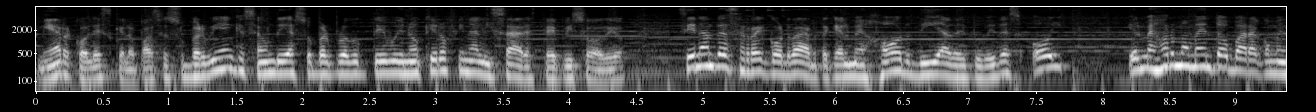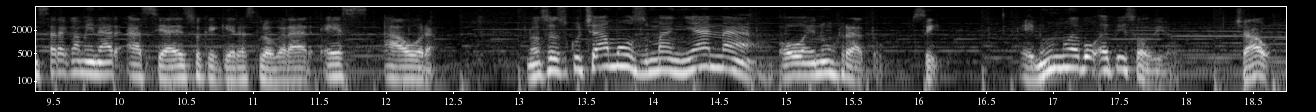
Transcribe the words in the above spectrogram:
miércoles, que lo pases súper bien, que sea un día súper productivo y no quiero finalizar este episodio sin antes recordarte que el mejor día de tu vida es hoy y el mejor momento para comenzar a caminar hacia eso que quieres lograr es ahora. Nos escuchamos mañana o en un rato, sí, en un nuevo episodio. Chao.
